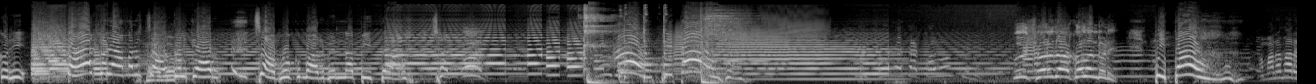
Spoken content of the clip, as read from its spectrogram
করে দয়া করে। আমার চাপলকে আর চাবুক মারবেন না পিতা। পিতা। তুই সরে যা কলঙ্কারি পিতা। আমার আমার।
